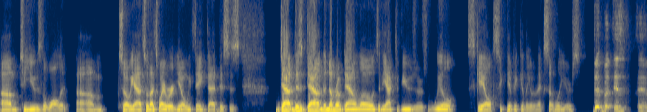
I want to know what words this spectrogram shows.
um, to use the wallet. Um, so yeah, so that's why we're you know we think that this is down this down the number of downloads and the active users will scale significantly over the next several years. But is uh,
